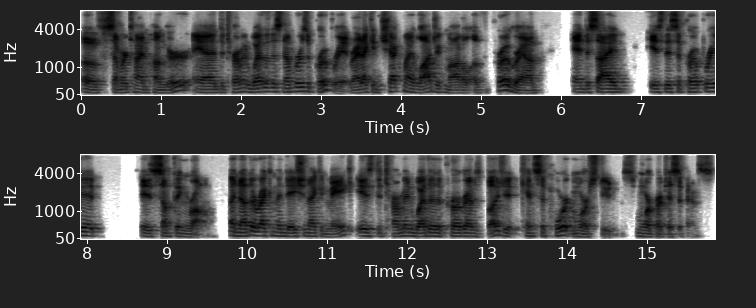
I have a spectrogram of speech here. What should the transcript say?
of summertime hunger and determine whether this number is appropriate, right? I can check my logic model of the program and decide is this appropriate? Is something wrong? Another recommendation I can make is determine whether the program's budget can support more students, more participants.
